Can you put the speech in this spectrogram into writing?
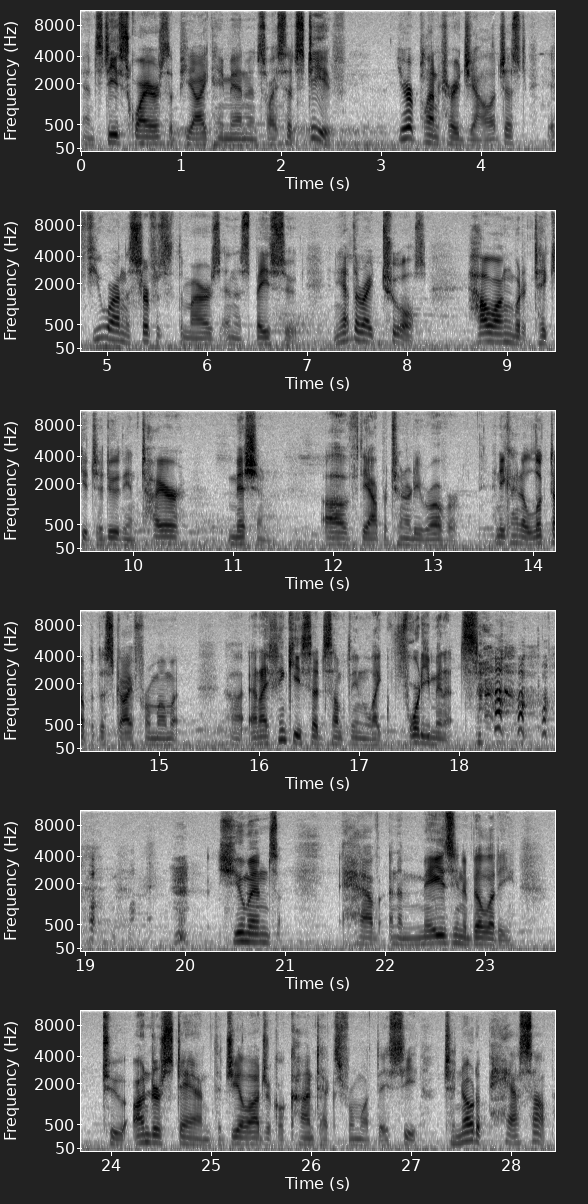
And Steve Squyres, the PI, came in, and so I said, Steve, you're a planetary geologist. If you were on the surface of the Mars in a spacesuit and you had the right tools, how long would it take you to do the entire mission of the Opportunity rover? And he kind of looked up at the sky for a moment, uh, and I think he said something like 40 minutes. Humans have an amazing ability to understand the geological context from what they see, to know to pass up,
